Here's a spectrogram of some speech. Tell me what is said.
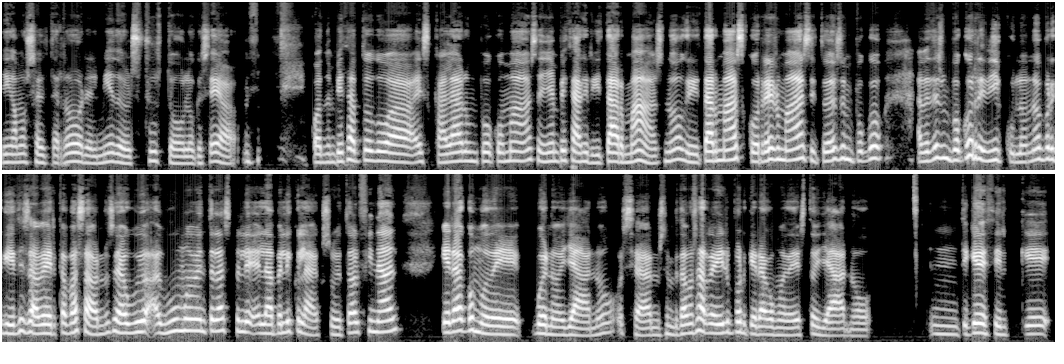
digamos, el terror, el miedo, el susto o lo que sea. Cuando empieza todo a escalar un poco más, ella empieza a gritar más, ¿no? Gritar más, correr más y todo es un poco, a veces un poco ridículo, ¿no? Porque dices, a ver, ¿qué ha pasado? ¿no? O sea, hubo, hubo un momento en, peli- en la película, sobre todo al final, que era como de, bueno, ya, ¿no? O sea, nos empezamos a reír porque era como de esto ya, no. Mm, Te quiero decir que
